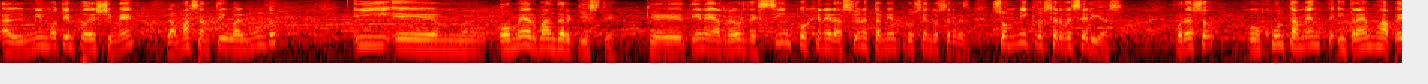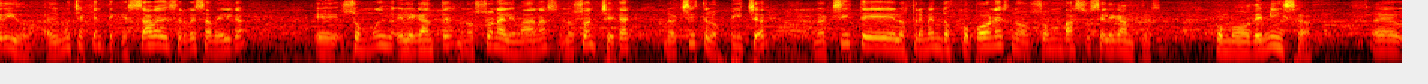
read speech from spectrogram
al mismo tiempo de Chimay, la más antigua del mundo, y eh, Omer van der Kiste, que tiene alrededor de cinco generaciones también produciendo cerveza. Son micro cervecerías. Por eso, conjuntamente, y traemos a pedido, hay mucha gente que sabe de cerveza belga, eh, son muy elegantes, no son alemanas, no son checas, no existen los pitchers, no existen los tremendos copones, no, son vasos elegantes, como de misa, eh,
